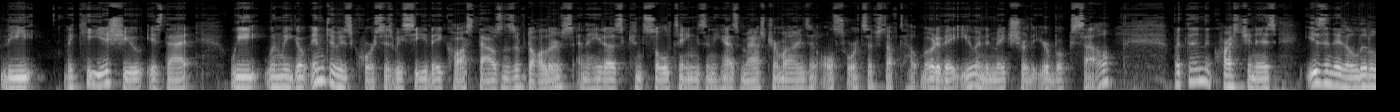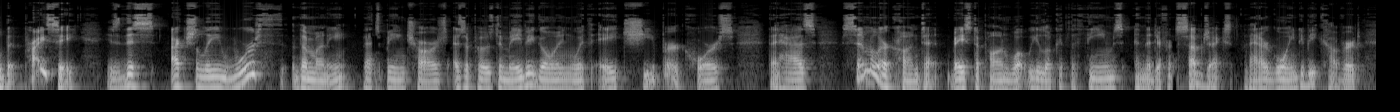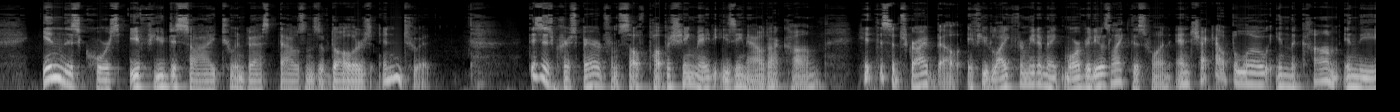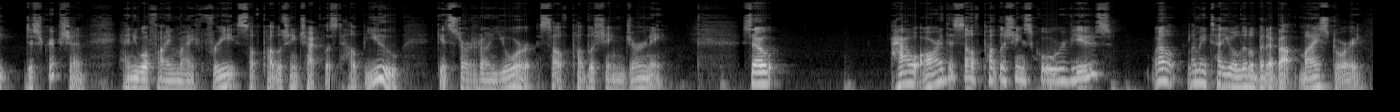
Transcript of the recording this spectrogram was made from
the the key issue is that we when we go into his courses we see they cost thousands of dollars and he does consultings and he has masterminds and all sorts of stuff to help motivate you and to make sure that your books sell. But then the question is isn't it a little bit pricey? Is this actually worth the money that's being charged as opposed to maybe going with a cheaper course that has similar content based upon what we look at the themes and the different subjects that are going to be covered in this course if you decide to invest thousands of dollars into it. This is Chris Baird from self-publishingmadeeasynow.com. Hit the subscribe bell if you'd like for me to make more videos like this one and check out below in the com in the description and you will find my free self-publishing checklist to help you get started on your self-publishing journey. So, how are the self-publishing school reviews? Well, let me tell you a little bit about my story.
